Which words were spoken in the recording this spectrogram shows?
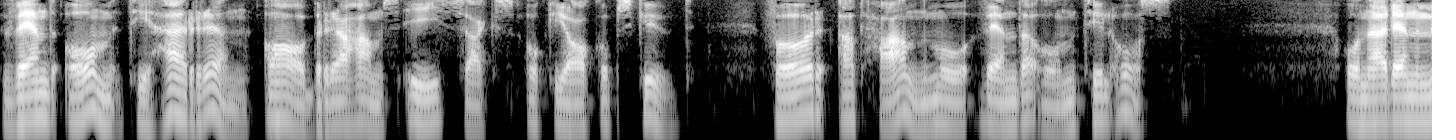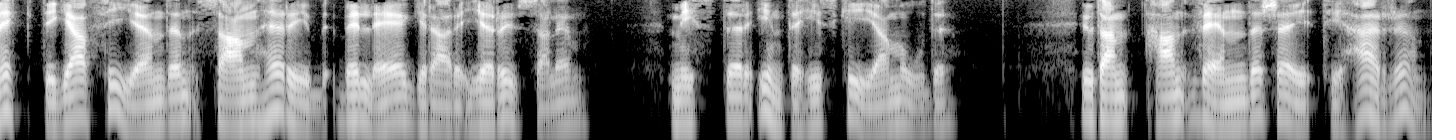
Vänd om till Herren, Abrahams, Isaks och Jakobs Gud, för att han må vända om till oss. Och när den mäktiga fienden Sanherib belägrar Jerusalem mister inte Hiskia mode, utan han vänder sig till Herren.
